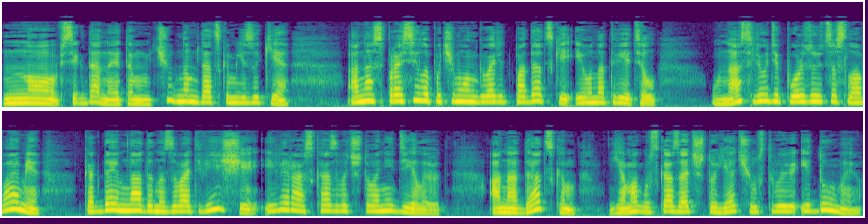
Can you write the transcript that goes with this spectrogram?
Но всегда на этом чудном датском языке. Она спросила, почему он говорит по-датски, и он ответил – у нас люди пользуются словами, когда им надо называть вещи или рассказывать, что они делают, а на датском я могу сказать, что я чувствую и думаю.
